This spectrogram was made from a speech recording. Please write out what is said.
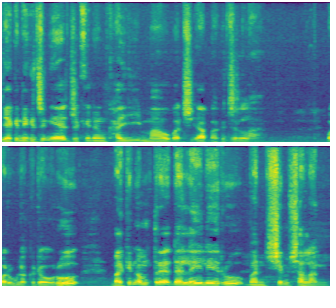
ya kini kejenge jekinang kai mau bat siap ak jela. Bar ulak keduru bakin om tre da lele ru ban shim shalan.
